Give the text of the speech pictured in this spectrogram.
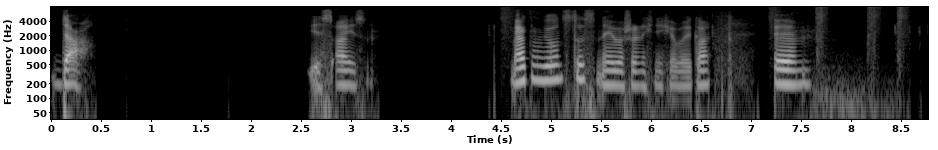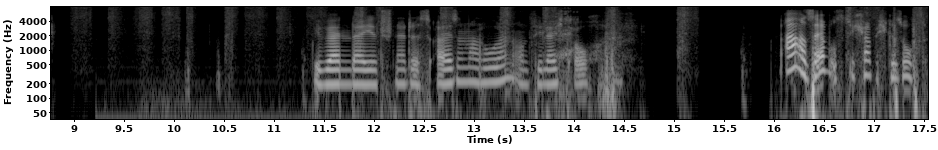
Da. Hier ist Eisen. Merken wir uns das? Ne, wahrscheinlich nicht, aber egal. Ähm, wir werden da jetzt schnell das Eisen mal holen und vielleicht auch Ah, servus, dich habe ich gesucht.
